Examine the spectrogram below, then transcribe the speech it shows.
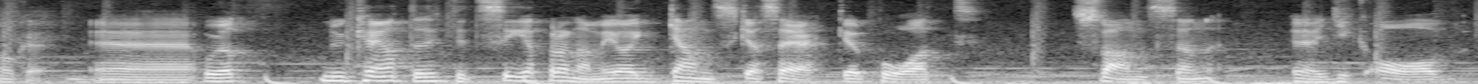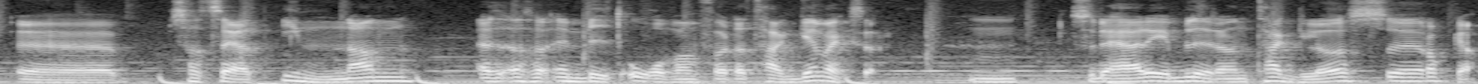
Okej. Eh, och jag, nu kan jag inte riktigt se på denna, men jag är ganska säker på att svansen eh, gick av eh, så att säga att innan alltså en bit ovanför där taggen växer. Så det här är, blir en tagglös eh, rocka.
